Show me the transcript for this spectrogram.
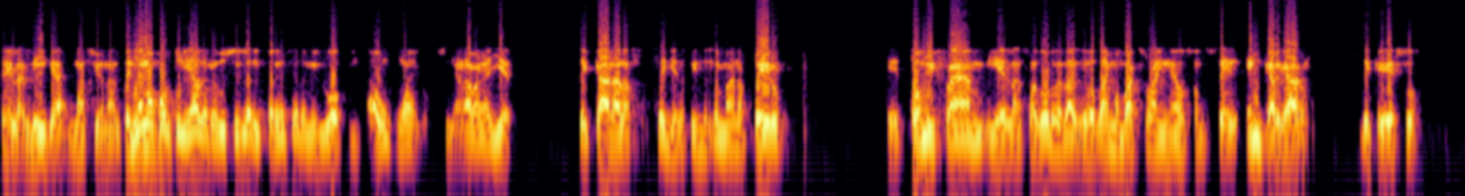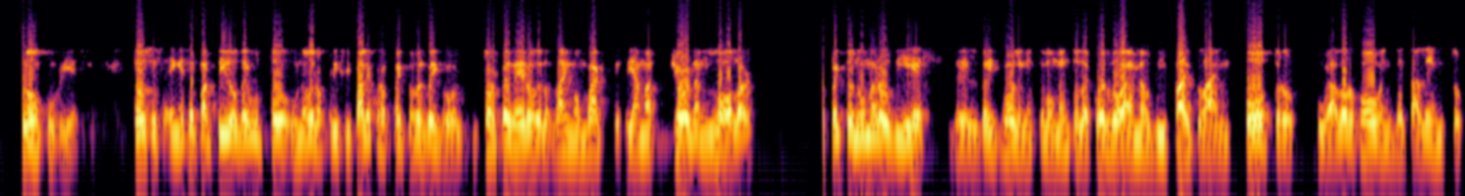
de la Liga Nacional. Tenían oportunidad de reducir la diferencia de Milwaukee a un juego, si ganaban ayer, de cara a las series de fin de semana, pero eh, Tommy Pham y el lanzador de, de, los Diamondbacks, Ryan Nelson, se encargaron de que eso no ocurriese. Entonces, en ese partido debutó uno de los principales prospectos del béisbol, torpedero de los Diamondbacks que se llama Jordan Lawler, prospecto número 10 del béisbol en este momento, de acuerdo a MLB Pipeline, otro jugador joven de talento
